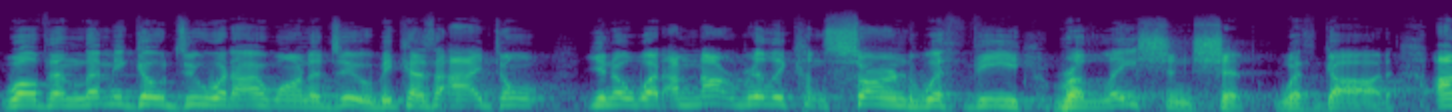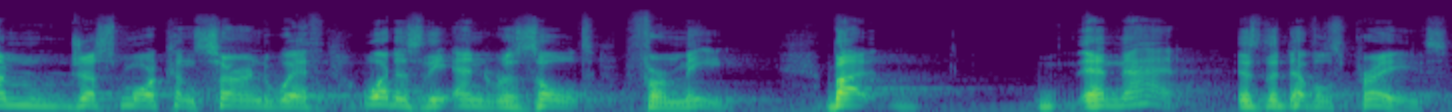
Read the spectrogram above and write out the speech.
well, then let me go do what I want to do because I don't, you know what, I'm not really concerned with the relationship with God. I'm just more concerned with what is the end result for me. But, and that is the devil's praise.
